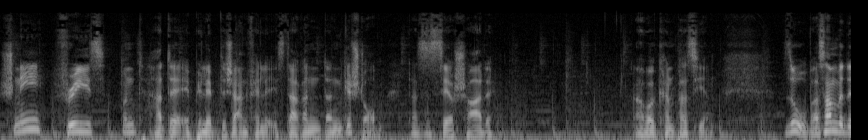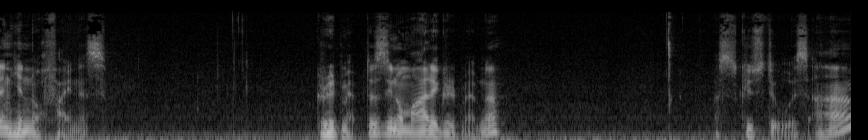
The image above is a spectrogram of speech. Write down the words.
Schnee, Freeze und hatte epileptische Anfälle, ist daran dann gestorben. Das ist sehr schade. Aber kann passieren. So, was haben wir denn hier noch Feines? Gridmap. Das ist die normale Gridmap, ne? Ostküste USA.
